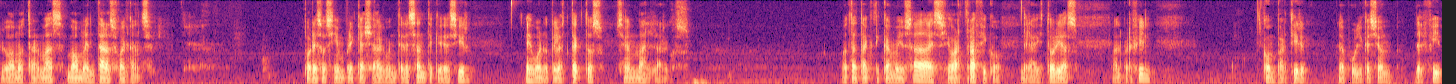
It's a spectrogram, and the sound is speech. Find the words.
lo va a mostrar más, va a aumentar su alcance. Por eso siempre que haya algo interesante que decir, es bueno que los textos sean más largos. Otra táctica muy usada es llevar tráfico de las historias al perfil, compartir la publicación del feed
